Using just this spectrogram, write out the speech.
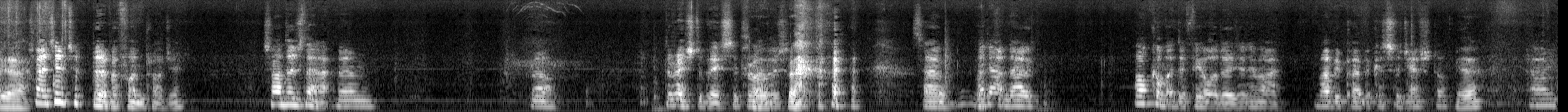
yeah So it's, it's a bit of a fun project. So there's that. Um, well, the rest of this, surprise. so, So, I don't know. I'll come at the these anyway. Maybe Pepper can suggest stuff. yeah Um,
